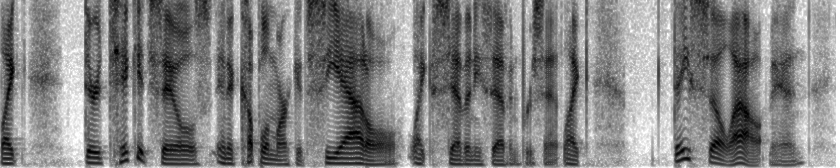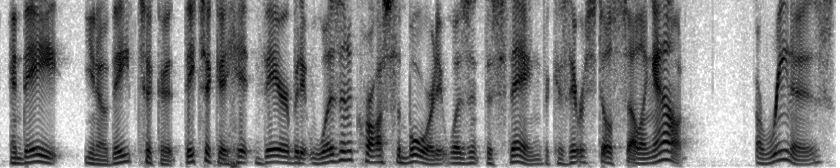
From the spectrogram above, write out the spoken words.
Like their ticket sales in a couple of markets, Seattle, like 77%. Like they sell out, man. And they, you know, they took a they took a hit there, but it wasn't across the board. It wasn't this thing because they were still selling out arenas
